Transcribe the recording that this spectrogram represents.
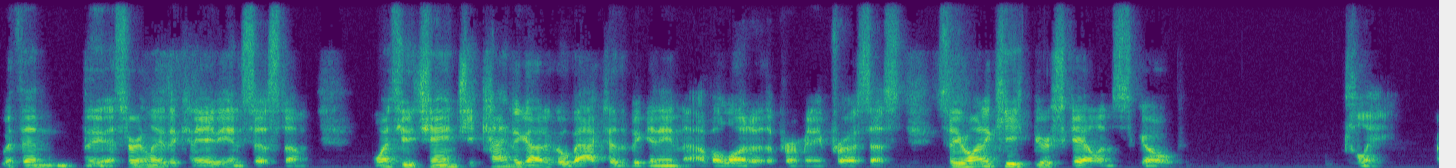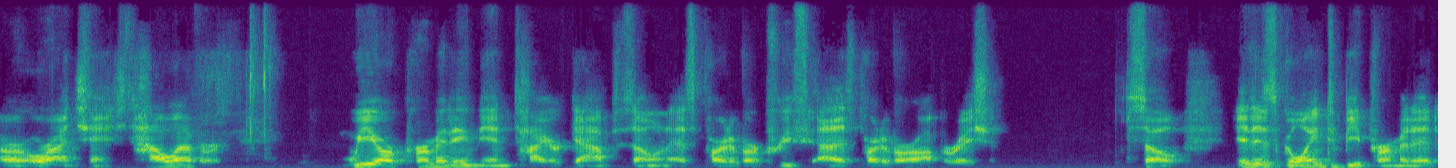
within the certainly the Canadian system, once you change, you kind of got to go back to the beginning of a lot of the permitting process. So you want to keep your scale and scope clean or, or unchanged. However, we are permitting the entire gap zone as part of our pre as part of our operation. So it is going to be permitted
